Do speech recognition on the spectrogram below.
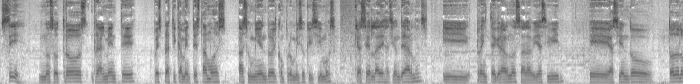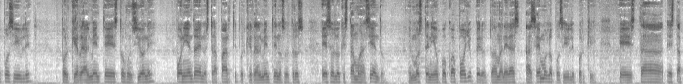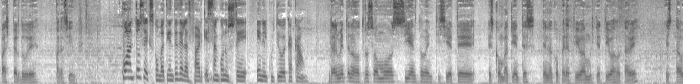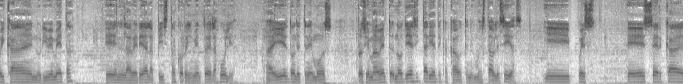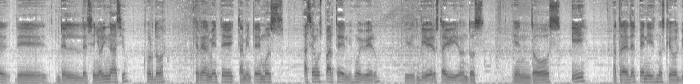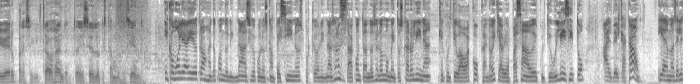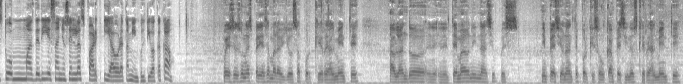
Sí, nosotros realmente, pues prácticamente estamos asumiendo el compromiso que hicimos, que hacer la dejación de armas y reintegrarnos a la vida civil, eh, haciendo todo lo posible porque realmente esto funcione, poniendo de nuestra parte, porque realmente nosotros eso es lo que estamos haciendo. Hemos tenido poco apoyo, pero de todas maneras hacemos lo posible porque esta, esta paz perdure para siempre. ¿Cuántos excombatientes de las FARC están con usted en el cultivo de cacao? Realmente nosotros somos 127 excombatientes en la cooperativa multiactiva JB. Está ubicada en Uribe Meta, en la vereda La Pista, corregimiento de la Julia. Ahí es donde tenemos aproximadamente unos 10 hectáreas de cacao tenemos establecidas. Y pues es cerca de- de- del, del señor Ignacio Córdoba, que realmente también tenemos, hacemos parte del mismo vivero, que el vivero está dividido en dos, en dos y a través del PENIS nos quedó el vivero para seguir trabajando, entonces eso es lo que estamos haciendo. ¿Y cómo le ha ido trabajando con don Ignacio, con los campesinos? Porque don Ignacio nos estaba contando hace unos momentos, Carolina, que cultivaba coca, ¿no? Y que había pasado del cultivo ilícito al del cacao. Y además él estuvo más de 10 años en las FARC y ahora también cultiva cacao. Pues es una experiencia maravillosa porque realmente, hablando en, en el tema de don Ignacio, pues impresionante porque son campesinos que realmente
